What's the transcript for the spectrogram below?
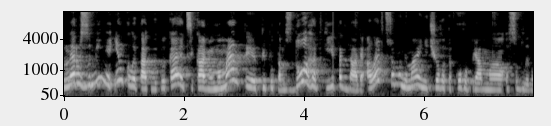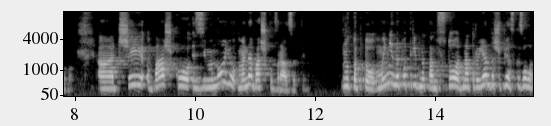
нерозуміння інколи так викликає цікаві моменти, типу там здогадки і так далі. Але в цьому немає нічого такого прям е, особливого. Е, чи важко зі мною мене важко вразити? Ну, тобто, мені не потрібно там 101 троянда, щоб я сказала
